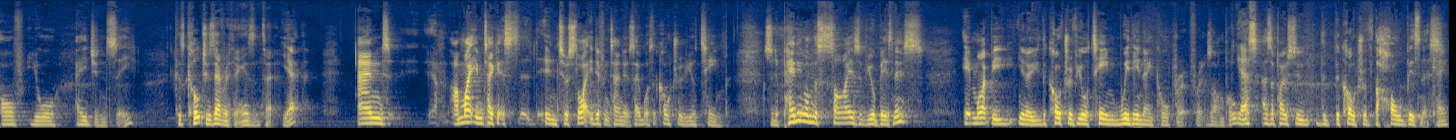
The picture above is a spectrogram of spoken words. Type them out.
of your agency? Because culture is everything, isn't it? Yeah. And I might even take it into a slightly different tangent and say, what's the culture of your team? So, depending on the size of your business, it might be, you know, the culture of your team within a corporate, for example. Yes. As opposed to the, the culture of the whole business. Okay.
